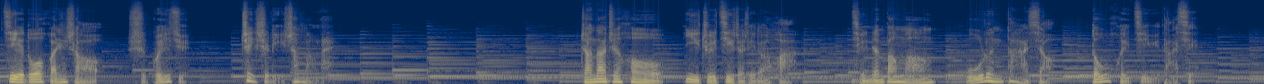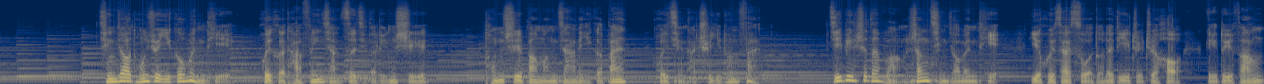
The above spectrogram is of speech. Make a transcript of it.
借多还少是规矩，这是礼尚往来。”长大之后一直记着这段话，请人帮忙，无论大小，都会给予答谢。请教同学一个问题，会和他分享自己的零食；同事帮忙加了一个班，会请他吃一顿饭；即便是在网上请教问题。也会在所得的地址之后，给对方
